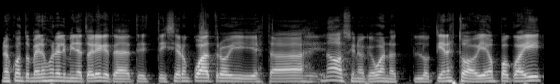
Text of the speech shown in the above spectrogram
no es cuanto menos una eliminatoria que te, hicieron cuatro y estás. no, sino que bueno, lo tienes todavía un poco ahí.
